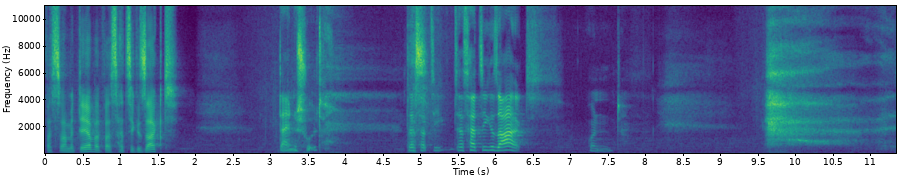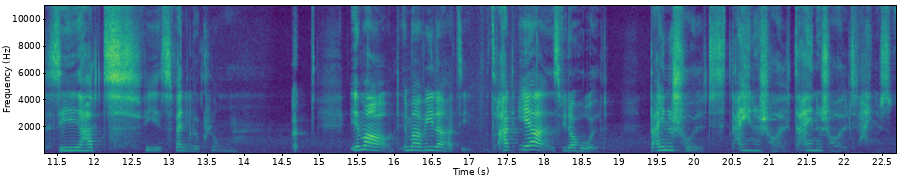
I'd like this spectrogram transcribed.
Was war mit der? Was- hat sie gesagt? Deine Schuld. Das hat sie, das hat sie gesagt. Und sie hat wie Sven geklungen. Immer und immer wieder hat sie, hat er es wiederholt. Deine Schuld, deine Schuld, deine Schuld, deine Schuld.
